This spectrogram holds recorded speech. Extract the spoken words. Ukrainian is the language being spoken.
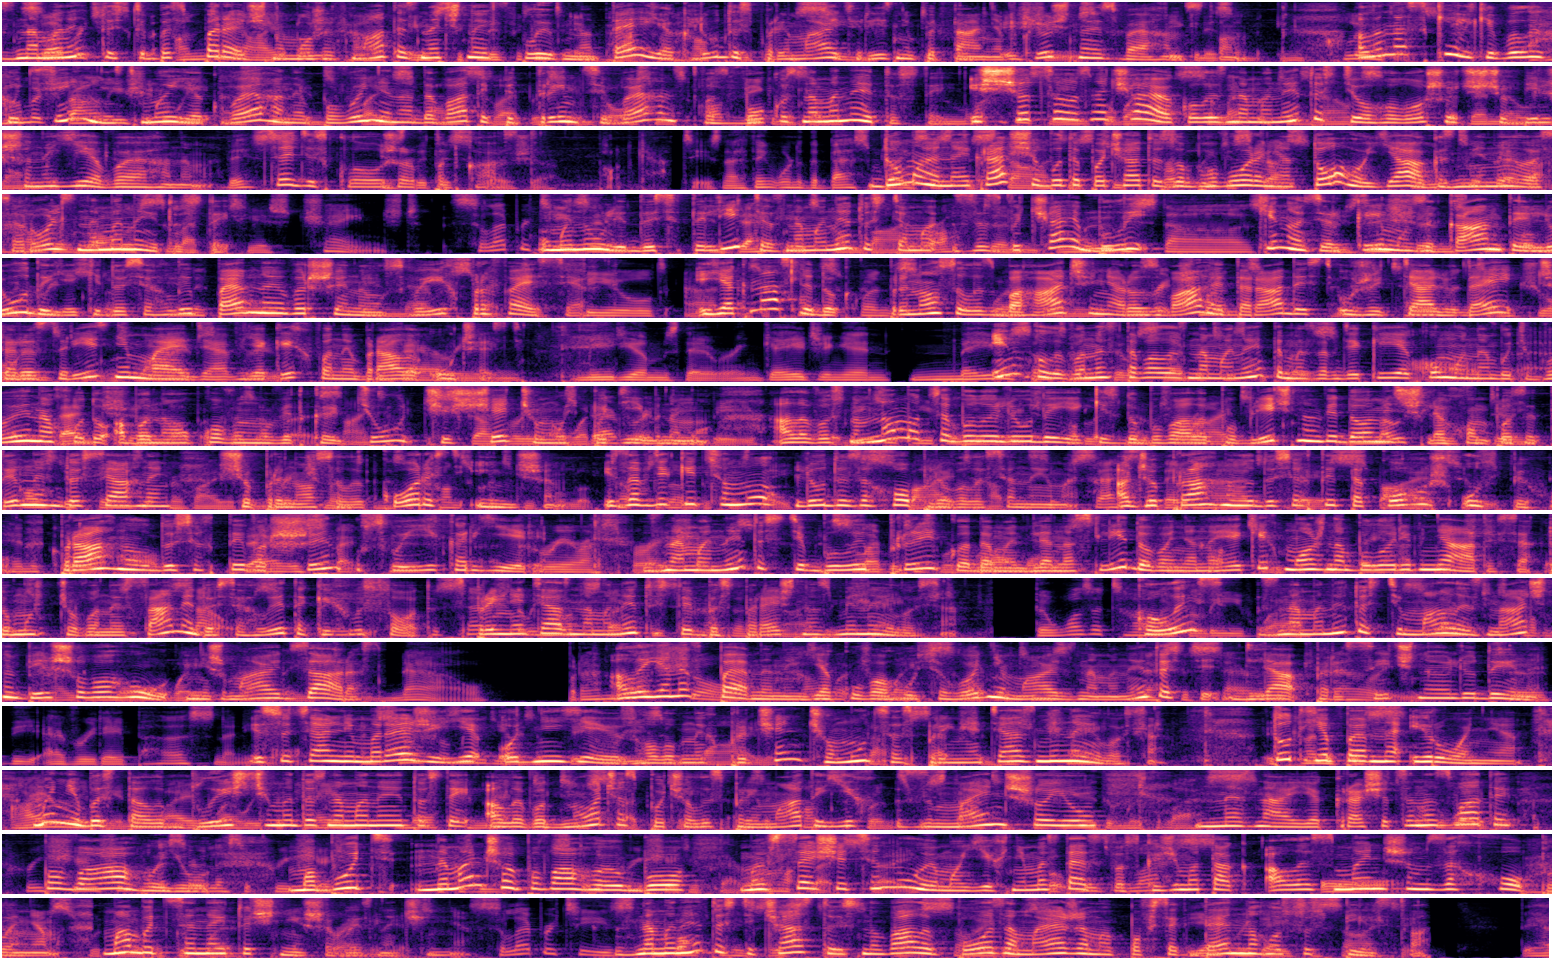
Знаменитості безперечно можуть мати значний вплив на те, як люди сприймають різні питання, включно із веганством. Але наскільки велику цінність ми, як вегани, повинні надавати підтримці веганства з боку знаменитостей? І що це означає, коли знаменитості оголошують, що більше не є веганами? Це Disclosure подкаст. Думаю, найкраще буде почати з обговорення того, як змінилася роль знаменитостей. У минулі десятиліття знаменитостями зазвичай були кінозірки, музиканти, люди, які досягли певної вершини у своїх професіях, і як наслідок приносили збагачення, розваги та радість у життя людей через різні медіа, в яких вони брали участь. Інколи вони ставали знаменитими завдяки якому-небудь винаходу або науковому відкриттю, чи ще чомусь подібному. Але в основному це були люди, які здобували публічну відомість шляхом позитивних досягнень, що приносили користь іншим. І завдяки цьому люди захоплювалися ними, адже прагнули досягти такого ж успіху, прагнули досягти вершин у своїй кар'єрі. Знаменитості були прикладами для наслідування, на яких можна було рівнятися, тому що вони самі досягли таких висот. Сприйняття знаменитостей безперечно змінилося. Колись знаменитості мали значно більшу вагу, ніж мають зараз. Але я не впевнений, яку вагу сьогодні мають знаменитості для пересичної людини. І соціальні мережі є однією з головних причин, чому це сприйняття змінилося. Тут є певна іронія. Ми ніби стали ближчими до знаменитостей, але водночас почали сприймати їх з меншою, не знаю, як краще це назвати, повагою. Мабуть, не меншою повагою, бо ми все ще цінуємо їхнє мистецтво, скажімо так, але з меншим захопленням. Мабуть, це найточніше визначення. Знаменитості часто існували поза межами повсякденного суспільства.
